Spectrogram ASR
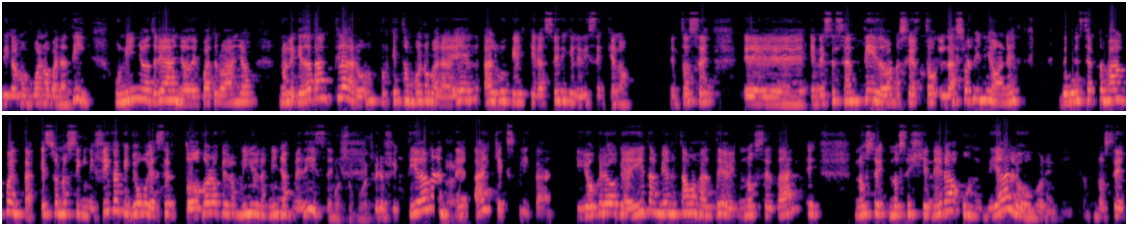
digamos, bueno para ti. Un niño de tres años, de cuatro años, no le queda tan claro porque es tan bueno para él algo que él quiere hacer y que le dicen que no. Entonces, eh, en ese sentido, ¿no es cierto?, las opiniones deben ser tomadas en cuenta. Eso no significa que yo voy a hacer todo lo que los niños y las niñas me dicen, pero efectivamente hay que explicar y yo creo que ahí también estamos al debe. No se dan, eh, no, se, no se genera un diálogo con el niño, no se,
